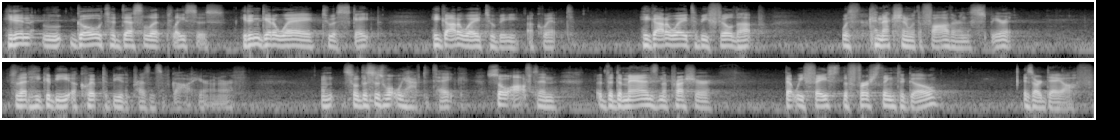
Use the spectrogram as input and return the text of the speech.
He didn't go to desolate places. He didn't get away to escape. He got away to be equipped. He got away to be filled up with connection with the Father and the Spirit so that he could be equipped to be the presence of God here on earth. And so, this is what we have to take. So often, the demands and the pressure that we face, the first thing to go is our day off.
